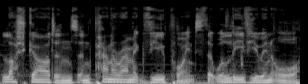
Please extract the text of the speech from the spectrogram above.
lush gardens, and panoramic viewpoints that will leave you in awe.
